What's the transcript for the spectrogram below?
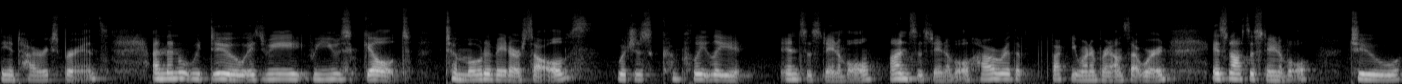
the entire experience. And then what we do is we we use guilt to motivate ourselves, which is completely unsustainable, unsustainable, however the fuck you want to pronounce that word, it's not sustainable to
